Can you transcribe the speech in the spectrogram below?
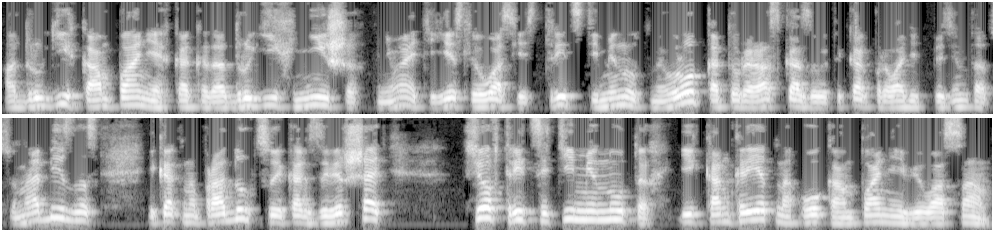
о других компаниях, как это, о других нишах, понимаете? Если у вас есть 30-минутный урок, который рассказывает и как проводить презентацию на бизнес, и как на продукцию, и как завершать, все в 30 минутах и конкретно о компании Vivasan.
